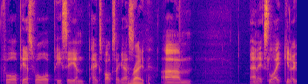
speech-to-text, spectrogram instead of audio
for PS4, PC, and Xbox, I guess. Right. Um, and it's like you know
